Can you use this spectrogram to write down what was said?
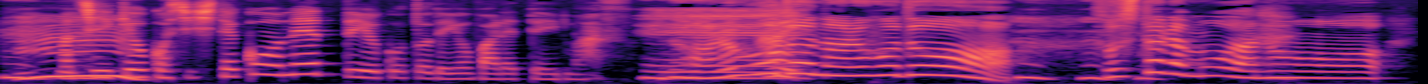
まあ地域おこししてこうねっていうことで呼ばれています。なるほど、なるほど。そしたらもうあのー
